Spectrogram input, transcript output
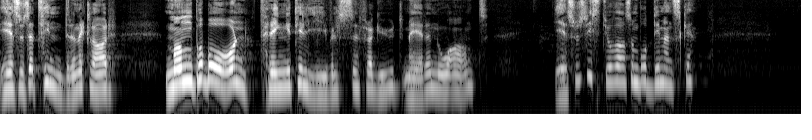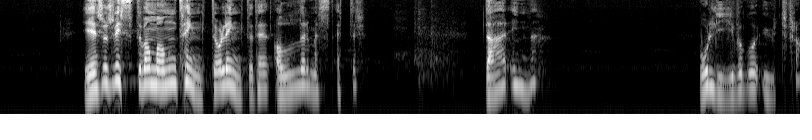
Jesus er tindrende klar. Mannen på båren trenger tilgivelse fra Gud mer enn noe annet. Jesus visste jo hva som bodde i mennesket. Jesus visste hva mannen tenkte og lengtet aller mest etter. Der inne, hvor livet går ut fra.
